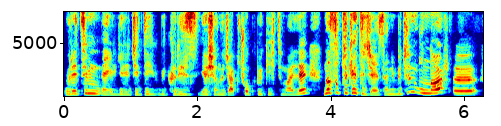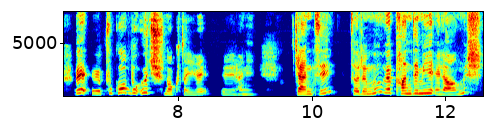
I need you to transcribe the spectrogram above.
üretimle ilgili ciddi bir kriz yaşanacak çok büyük ihtimalle. Nasıl tüketeceğiz? Hani bütün bunlar e, ve e, Foucault bu üç noktayı ve e, hani kenti, tarımı ve pandemiyi ele almış.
